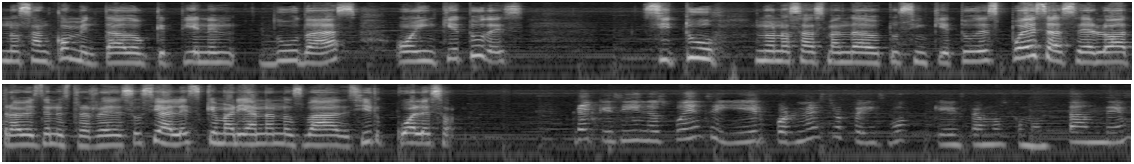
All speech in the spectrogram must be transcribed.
nos han comentado que tienen dudas o inquietudes. Si tú no nos has mandado tus inquietudes, puedes hacerlo a través de nuestras redes sociales que Mariana nos va a decir cuáles son. Creo que sí, nos pueden seguir por nuestro Facebook, que estamos como Tandem,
